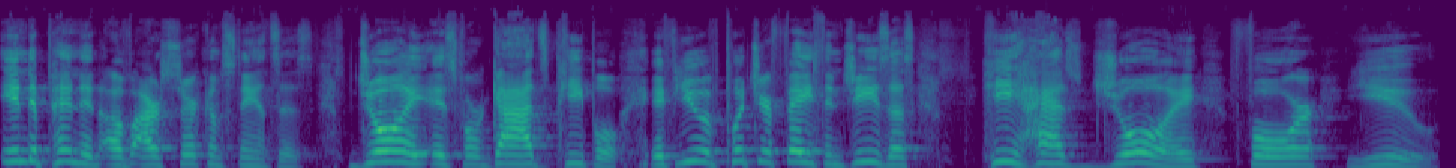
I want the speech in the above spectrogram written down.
independent of our circumstances. Joy is for God's people. If you have put your faith in Jesus, He has joy for you.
